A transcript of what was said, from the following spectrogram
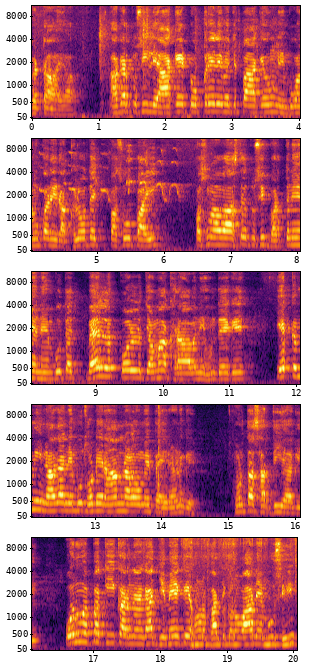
ਗੱਟਾ ਆਇਆ। ਅਗਰ ਤੁਸੀਂ ਲਿਆ ਕੇ ਟੋਕਰੇ ਦੇ ਵਿੱਚ ਪਾ ਕੇ ਉਹ ਨਿੰਬੂਆਂ ਨੂੰ ਘਰੇ ਰੱਖ ਲਓ ਤੇ ਪਸ਼ੂ ਪਾਈ ਪਸ਼ੂਆਂ ਵਾਸਤੇ ਤੁਸੀਂ ਵਰਤਨੇ ਆ ਨਿੰਬੂ ਤਾਂ ਬਿਲਕੁਲ ਜਮਾ ਖਰਾਬ ਨਹੀਂ ਹੁੰਦੇਗੇ। ਇੱਕ ਮਹੀਨਾ ਦਾ ਨਿੰਬੂ ਤੁਹਾਡੇ ਆਰਾਮ ਨਾਲ ਉਵੇਂ ਪਏ ਰਹਿਣਗੇ। ਹੁਣ ਤਾਂ ਸਰਦੀ ਆ ਗਈ। ਉਹਨੂੰ ਆਪਾਂ ਕੀ ਕਰਨਾ ਹੈਗਾ? ਜਿਵੇਂ ਕਿ ਹੁਣ ਫਰਜ਼ ਕਰੋ ਆ ਨਿੰਬੂ ਸੀ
